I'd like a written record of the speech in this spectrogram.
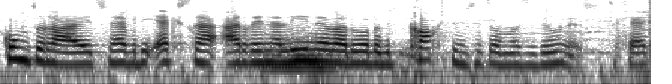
Komt eruit, ze hebben die extra adrenaline waardoor er de kracht in zit om het te doen. Dat is te gek.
